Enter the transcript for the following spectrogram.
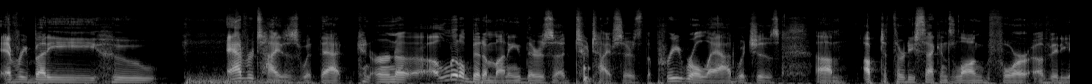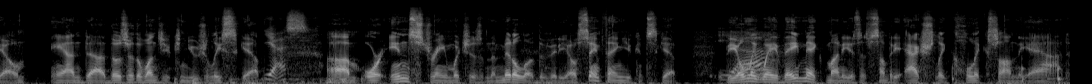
Everybody who advertises with that can earn a, a little bit of money. There's uh, two types. There's the pre-roll ad, which is um, up to 30 seconds long before a video. And uh, those are the ones you can usually skip. Yes. Um, or in stream, which is in the middle of the video. Same thing, you can skip. The only way they make money is if somebody actually clicks on the ad.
